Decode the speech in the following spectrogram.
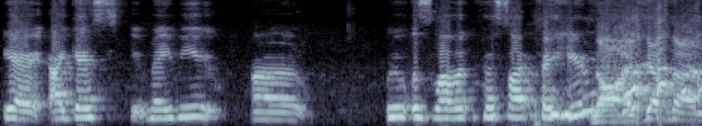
yeah, I guess maybe uh, it was love at first sight for him. No, I just no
